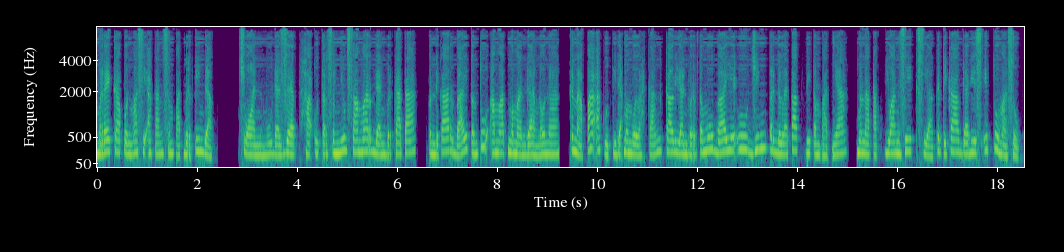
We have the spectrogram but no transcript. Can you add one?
mereka pun masih akan sempat bertindak. Chuan muda ZHU tersenyum samar dan berkata, pendekar baik tentu amat memandang Nona, Kenapa aku tidak membolehkan kalian bertemu Bai Jing tergeletak di tempatnya, menatap Yuan Zixia ketika gadis itu masuk.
